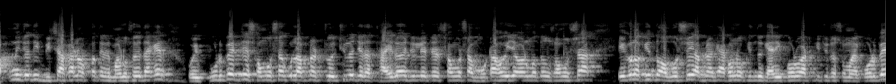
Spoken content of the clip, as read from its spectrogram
আপনি যদি বিশাখা নক্ষত্রের মানুষ হয়ে থাকেন, ওই পূর্বের যে সমস্যাগুলো আপনার চলছিল, যেটা থাইরয়েড রিলেটেড সমস্যা, মোটা হয়ে যাওয়ার মতন সমস্যা, এগুলো কিন্তু অবশ্যই আপনাকে এখনও কিন্তু ক্যারি ফরওয়ার্ড কিছুটা সময় করবে।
